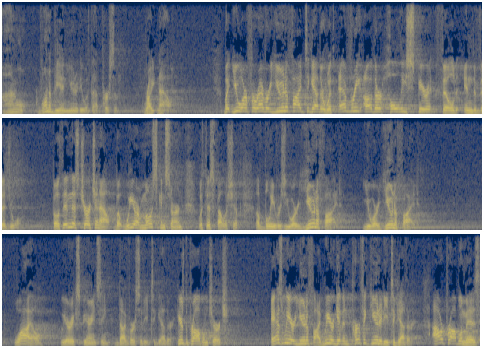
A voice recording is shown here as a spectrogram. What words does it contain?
I don't want to be in unity with that person right now but you are forever unified together with every other Holy Spirit filled individual, both in this church and out. But we are most concerned with this fellowship of believers. You are unified. You are unified while we are experiencing diversity together. Here's the problem, church. As we are unified, we are given perfect unity together. Our problem is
